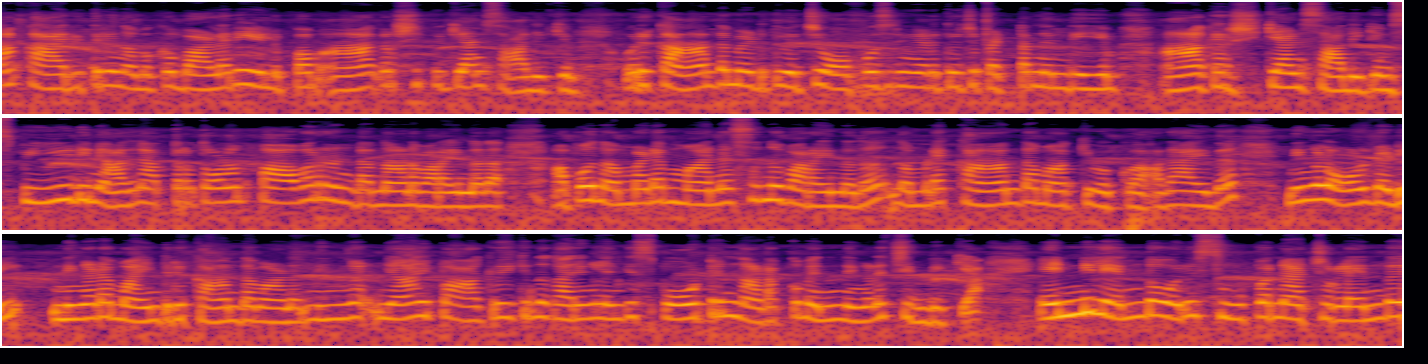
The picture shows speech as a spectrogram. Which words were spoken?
ആ കാര്യത്തിന് നമുക്ക് വളരെ എളുപ്പം ആകർഷിപ്പിക്കാൻ സാധിക്കും. ഒരു കാന്തം എടുത്തു വെച്ച് ഓപ്പോസിറ്റിങ് എടുത്തു വെച്ച് പെട്ടെന്ന് എന്ത് ചെയ്യും? ആകർഷിക്കാൻ സാധിക്കും. സ്പീഡിന് അതിന് അത്രത്തോളം പവർ ഉണ്ടെന്നാണ് പറയുന്നത്. അപ്പോൾ നമ്മുടെ മനസ്സെന്ന് പറയുന്നത് നമ്മുടെ കാന്തമാക്കി വെക്കുക. അതായത് നിങ്ങൾ ഓൾറെഡി നിങ്ങളുടെ മൈൻഡ് ഒരു കാന്തമാണ്. നിങ്ങൾ ഞാനിപ്പോൾ ആഗ്രഹിക്കുന്ന കാര്യങ്ങൾ എനിക്ക് സ്പോട്ടിൽ നടക്കുമെന്ന് നിങ്ങൾ ചിന്തിക്കുക. എന്നിൽ എന്തോ ഒരു സൂപ്പർ നാച്ചുറൽ എന്ത്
